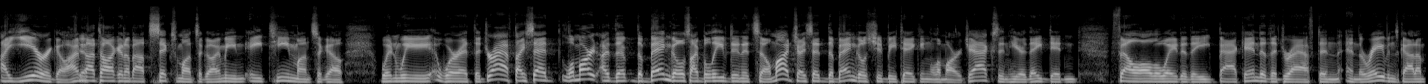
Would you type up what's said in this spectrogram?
a year ago. I'm not talking about six months ago. I mean 18 months ago when we were at the draft. I said lamar uh, the, the bengals i believed in it so much. I said the bengals should be taking lamar jackson here. They didn't fell all the way to the back end of the draft and, and the ravens got him.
